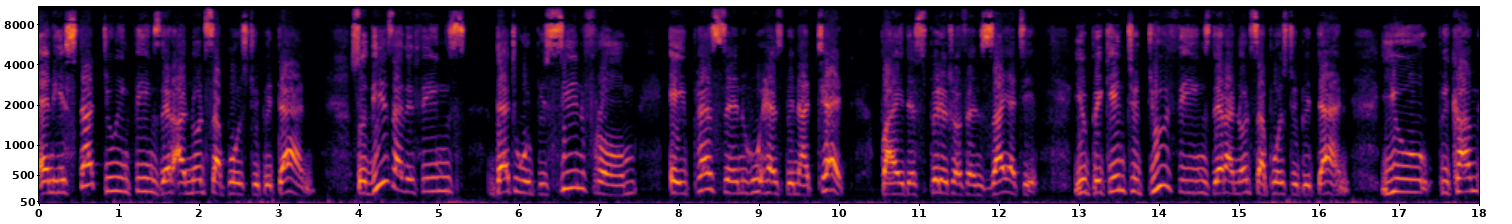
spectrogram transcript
And he start doing things that are not supposed to be done. So these are the things that would be seen from a person who has been attacked by the spirit of anxiety. You begin to do things that are not supposed to be done. You become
